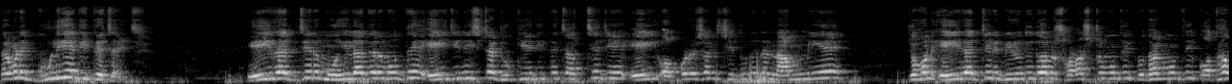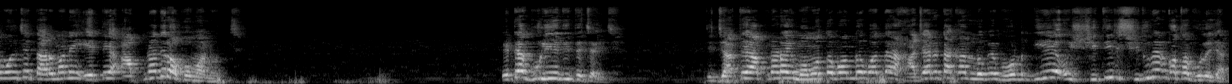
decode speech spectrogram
তার মানে গুলিয়ে দিতে চাইছে। এই রাজ্যের মহিলাদের মধ্যে এই জিনিসটা ঢুকিয়ে দিতে চাচ্ছে যে এই অপারেশন সিঁদুরের নাম নিয়ে যখন এই রাজ্যের বিরোধী দল স্বরাষ্ট্রমন্ত্রী, প্রধানমন্ত্রী কথা বলছে, তার মানে এতে আপনাদের অপমান হচ্ছে। এটা গুলিয়ে দিতে চাইছে যে যাতে আপনারা ওই মমতা বন্দ্যোপাধ্যায় হাজার টাকার লোভে ভোট দিয়ে ওই স্মৃতির সিঁদুরের কথা ভুলে যান।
